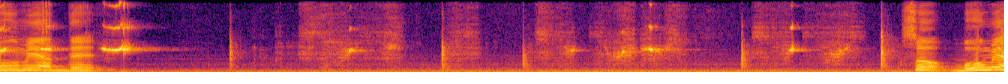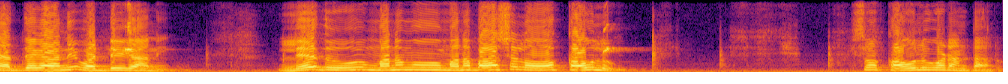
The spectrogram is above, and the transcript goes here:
భూమి అద్దె. సో భూమి అద్దె కానీ వడ్డీ కానీ లేదు మనము మన భాషలో కౌలు. సో కౌలు కూడా అంటారు.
